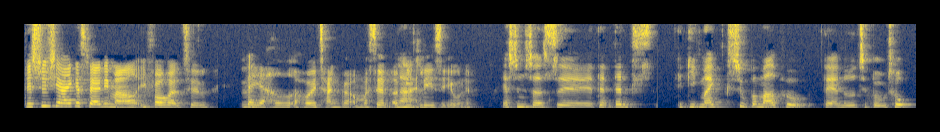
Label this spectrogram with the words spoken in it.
Det synes jeg ikke er særlig meget i forhold til, hvad jeg havde af høje tanker om mig selv og Nej. mit læseevne. Jeg synes også, øh, den, den, det gik mig ikke super meget på, da jeg nåede til bog 2.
